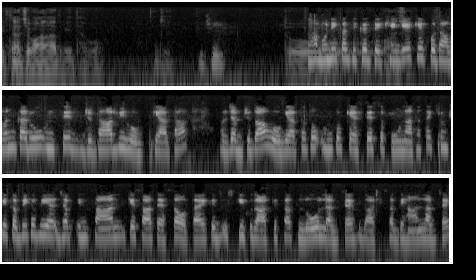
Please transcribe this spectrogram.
इतना जवान आदमी था वो। जी। जी। तो, तो हम उन्हीं का ज़िक्र देखेंगे कि खुदावन का रूह उनसे जुदा भी हो गया था और जब जुदा हो गया था तो उनको कैसे सुकून आता था? क्योंकि कभी कभी जब इंसान के साथ ऐसा होता है कि उसकी खुदा के साथ लो लग जाए खुदा के साथ ध्यान लग जाए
